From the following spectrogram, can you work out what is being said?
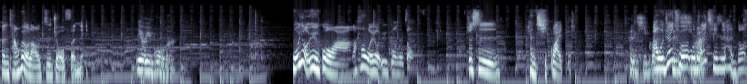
很常会有劳资纠纷呢。你有遇过吗？我有遇过啊，然后我有遇过那种就是很奇怪的，很奇怪啊。我觉得除了我觉得其实很多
